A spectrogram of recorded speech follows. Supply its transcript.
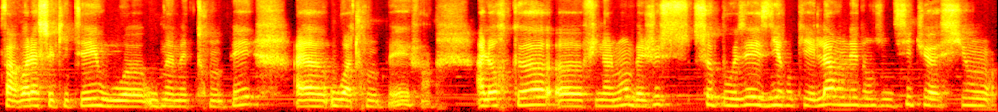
enfin voilà, se quitter ou, ou même être trompé ou à tromper. Enfin, alors que euh, ben, juste se poser et se dire, ok, là on est dans une situation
